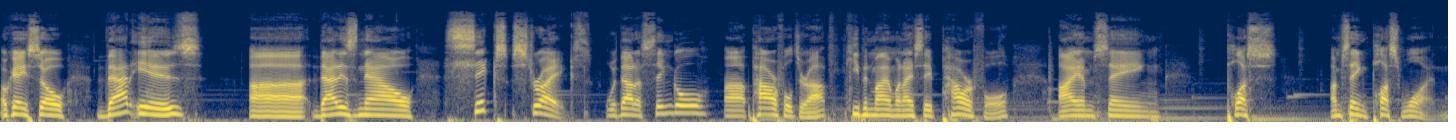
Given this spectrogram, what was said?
okay, so that is uh, that is now six strikes without a single uh, powerful drop. Keep in mind when I say powerful, I am saying plus. I'm saying plus one.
